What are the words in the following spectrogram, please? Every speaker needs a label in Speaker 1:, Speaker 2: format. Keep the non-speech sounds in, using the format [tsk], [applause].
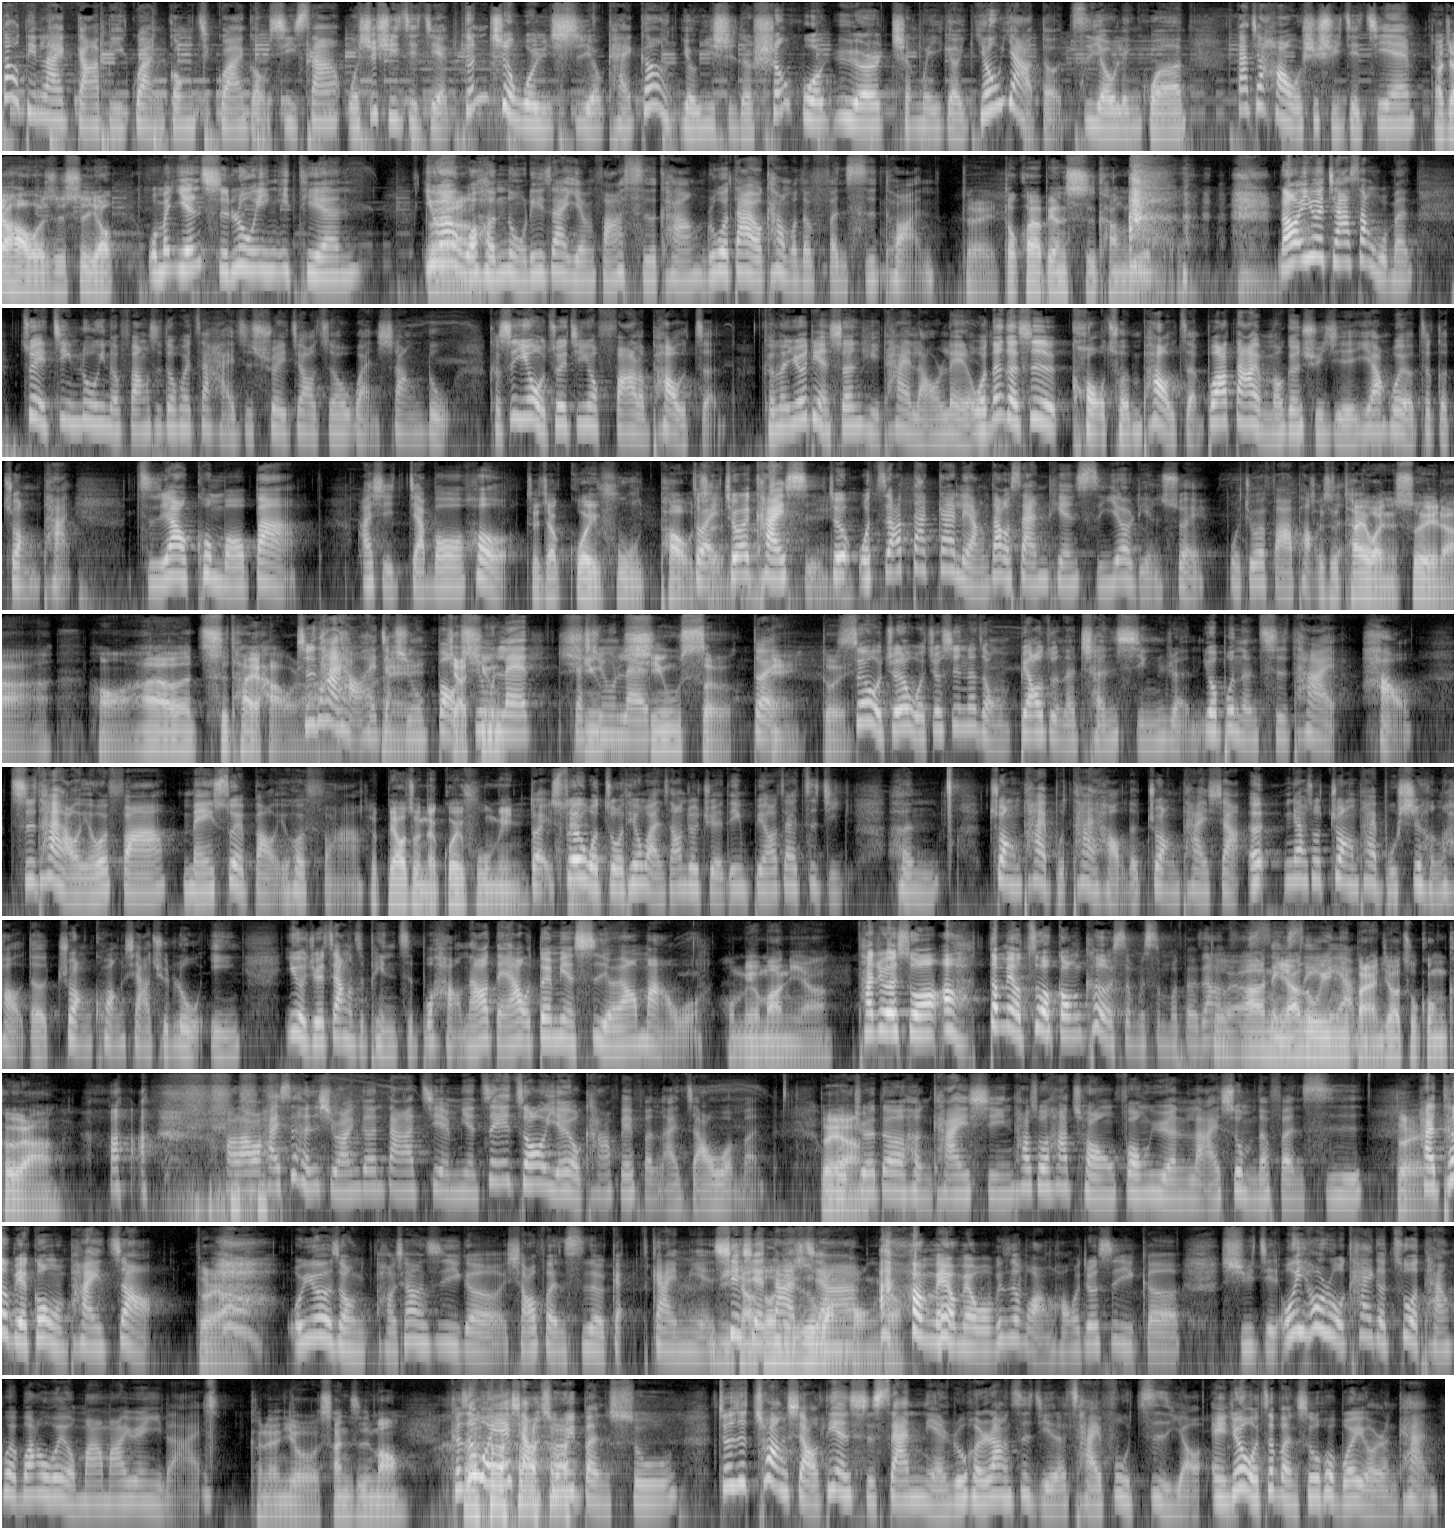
Speaker 1: 到底来咖比罐攻击乖狗细沙，我是徐姐姐，跟着我与室友开杠，有意识的生活育儿，成为一个优雅的自由灵魂。大家好，我是徐姐姐。
Speaker 2: 大家好，我是室友。
Speaker 1: 我们延迟录音一天，因为我很努力在研发思康。如果大家有看我的粉丝团，
Speaker 2: 对，都快要变思康人了。[laughs]
Speaker 1: 然后因为加上我们最近录音的方式都会在孩子睡觉之后晚上录，可是因为我最近又发了疱疹。可能有点身体太劳累了，我那个是口唇疱疹，不知道大家有没有跟徐姐一样会有这个状态？只要困不饱，还是夹不好，
Speaker 2: 这叫贵妇疱疹，
Speaker 1: 对，就会开始。就我只要大概两到三天，十一二点睡，我就会发疱疹。
Speaker 2: 就是太晚睡啦，哦啊，吃太好了，
Speaker 1: 吃太好还假胸爆、假胸勒、假胸勒、
Speaker 2: 胸涩，
Speaker 1: 对
Speaker 2: 对。
Speaker 1: 所以我觉得我就是那种标准的成型人，又不能吃太好。吃太好也会发，没睡饱也会发，
Speaker 2: 就标准的贵妇命。
Speaker 1: 对，所以我昨天晚上就决定不要在自己很状态不太好的状态下，呃，应该说状态不是很好的状况下去录音，因为我觉得这样子品质不好。然后等下我对面室友要骂我，
Speaker 2: 我没有骂你啊，
Speaker 1: 他就会说哦都没有做功课什么什么的这样子。
Speaker 2: 对啊，你要录音，你本来就要做功课啊。[laughs]
Speaker 1: 好了，我还是很喜欢跟大家见面。这一周也有咖啡粉来找我们。
Speaker 2: 我
Speaker 1: 觉得很开心。他说他从丰原来，是我们的粉丝，
Speaker 2: 对，
Speaker 1: 还特别跟我们拍照。
Speaker 2: 对啊，[gasps]
Speaker 1: 我又有种好像是一个小粉丝的概概念。谢谢大
Speaker 2: 家。[laughs]
Speaker 1: 没有没有，我不是网红，我就是一个徐姐。我以后如果开一个座谈会，不知道会不会有妈妈愿意来？
Speaker 2: 可能有三只猫。
Speaker 1: 可是我也想出一本书，[laughs] 就是创小店十三年，如何让自己的财富自由。哎，你觉得我这本书会不会有人看？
